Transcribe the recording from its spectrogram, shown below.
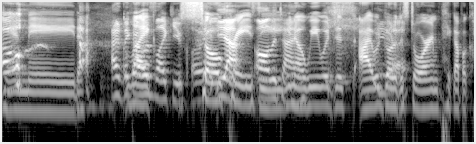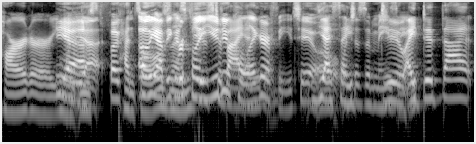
Oh. handmade. I think I was like you, Chloe. so Yeah, crazy. all the You know, we would just I would go to the store and pick up a card or you yeah. know, Yeah. use But- pencils. oh yeah, because Chloe, you do buy anything. calligraphy too. yes which i is amazing. do i did that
